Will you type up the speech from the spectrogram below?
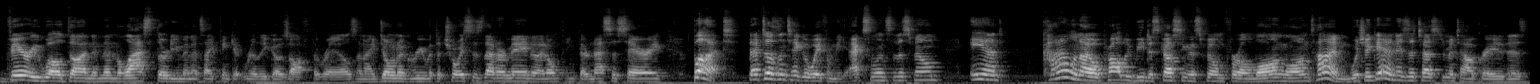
very well done and then the last 30 minutes i think it really goes off the rails and i don't agree with the choices that are made and i don't think they're necessary but that doesn't take away from the excellence of this film and Kyle and I will probably be discussing this film for a long, long time, which again is a testament to how great it is.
